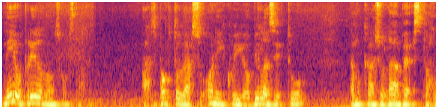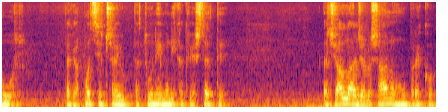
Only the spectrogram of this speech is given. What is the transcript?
nije u prirodnom svom stanju. A zbog toga su oni koji ga obilaze tu, da mu kažu labe stahur, da ga podsjećaju da tu nema nikakve štete, da će Allah Đelešanuhu preko,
